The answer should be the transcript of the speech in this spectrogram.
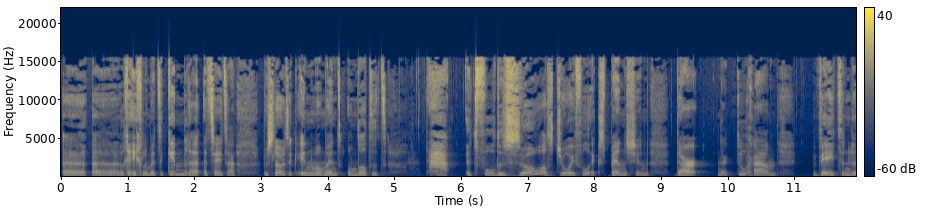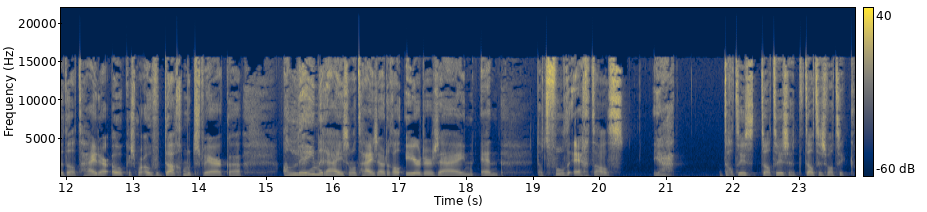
uh, uh, regelen met de kinderen, et cetera? Besloot ik in een moment, omdat het, het voelde zo als joyful expansion. Daar naartoe gaan, wetende dat hij daar ook eens maar overdag moest werken. Alleen reizen, want hij zou er al eerder zijn. En dat voelde echt als, ja, dat is, dat is het. Dat is wat ik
